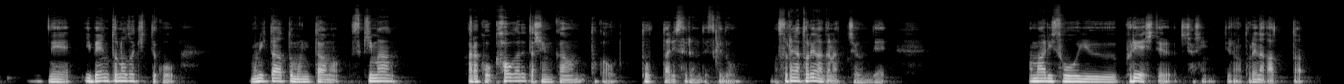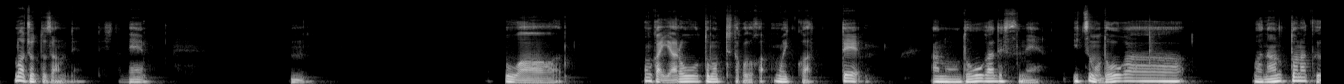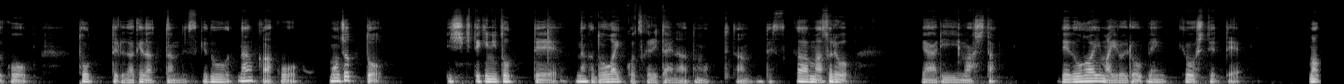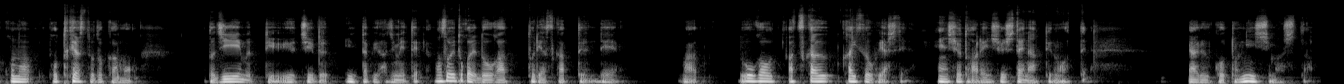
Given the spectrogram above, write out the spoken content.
で、イベントの時ってこう、モニターとモニターの隙間からこう顔が出た瞬間とかを撮ったりするんですけど、それが撮れなくなっちゃうんで、あまりそういうプレイしてる写真っていうのは撮れなかったのはちょっと残念でしたね。うん。あとは、今回やろうと思ってたことがもう一個あって、あの動画ですね。いつも動画はなんとなくこう撮ってるだけだったんですけど、なんかこう、もうちょっと意識的に撮って、なんか動画一個作りたいなと思ってたんですが、まあそれをやりました。で、動画は今いろいろ勉強してて、まあこのポッドキャストとかも、あと GM っていう YouTube インタビュー始めて、まあそういうところで動画取り扱ってるんで、まあ動画を扱う回数を増やして、編集とか練習したいなっていうのがあって、やることにしました。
